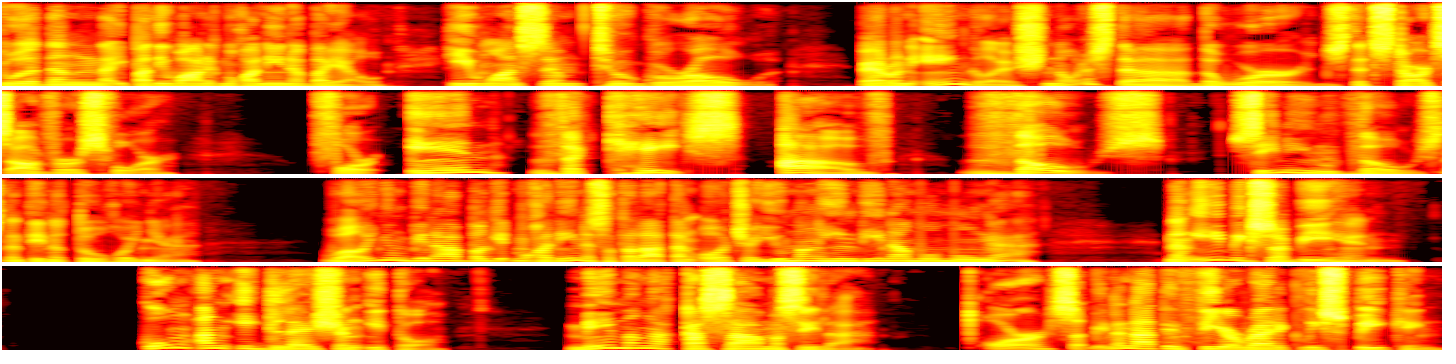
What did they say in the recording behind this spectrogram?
Tulad ng naipaliwanag mo kanina, Bayaw, he wants them to grow. Pero in English, notice the, the words that starts off verse 4. For in the case of those, sino yung those na tinutukoy niya? Well, yung binabanggit mo kanina sa talatang 8, yung mga hindi namumunga. Nang ibig sabihin, kung ang iglesyang ito, may mga kasama sila, or sabihin na natin theoretically speaking,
